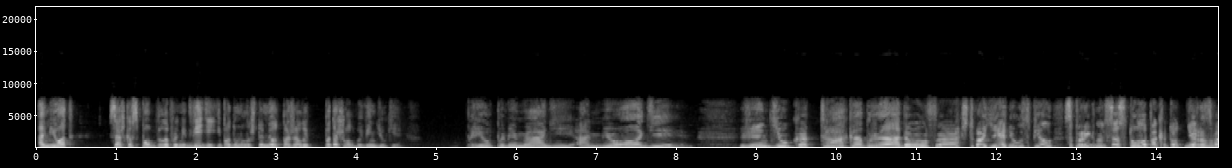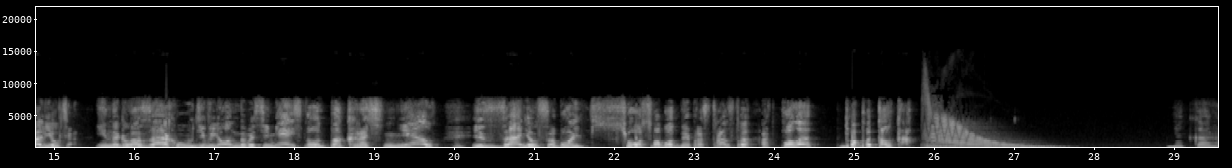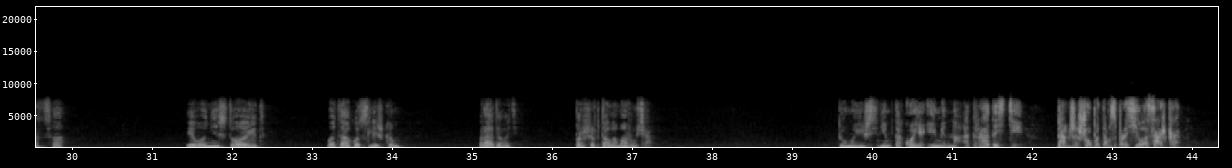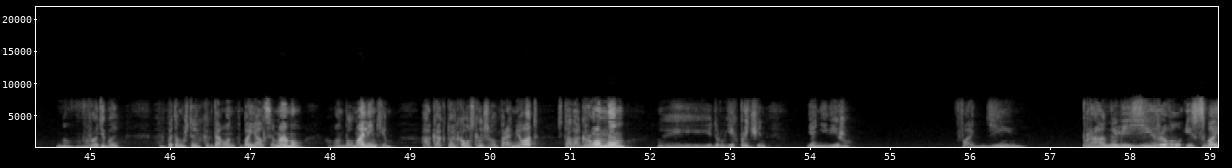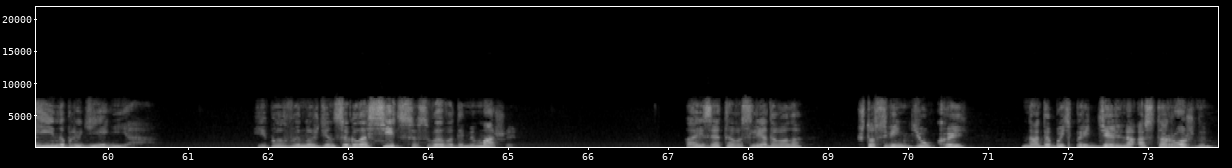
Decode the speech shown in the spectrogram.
А мед? Сашка вспомнила про медведей и подумала, что мед, пожалуй, подошел бы Виндюке. При упоминании о меде Виндюка так обрадовался, что еле успел спрыгнуть со стула, пока тот не развалился. И на глазах у удивленного семейства он покраснел и занял собой все свободное пространство от пола до потолка. Мне кажется, его не стоит вот так вот слишком радовать, прошептала Маруся. Думаешь, с ним такое именно от радости? Также шепотом спросила Сашка. Ну, вроде бы, потому что когда он боялся маму, он был маленьким, а как только услышал про мед, стал огромным, и, других причин я не вижу. Вадим проанализировал и свои наблюдения и был вынужден согласиться с выводами Маши. А из этого следовало, что с Виндюкой надо быть предельно осторожным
